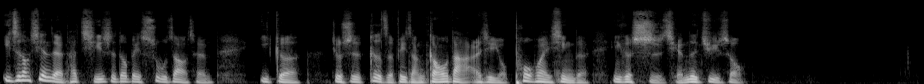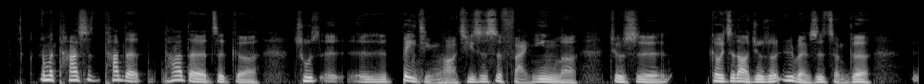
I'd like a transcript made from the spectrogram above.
一直到现在，他其实都被塑造成一个。就是个子非常高大，而且有破坏性的一个史前的巨兽。那么，它是它的它的这个出呃呃背景哈，其实是反映了，就是各位知道，就是说日本是整个呃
